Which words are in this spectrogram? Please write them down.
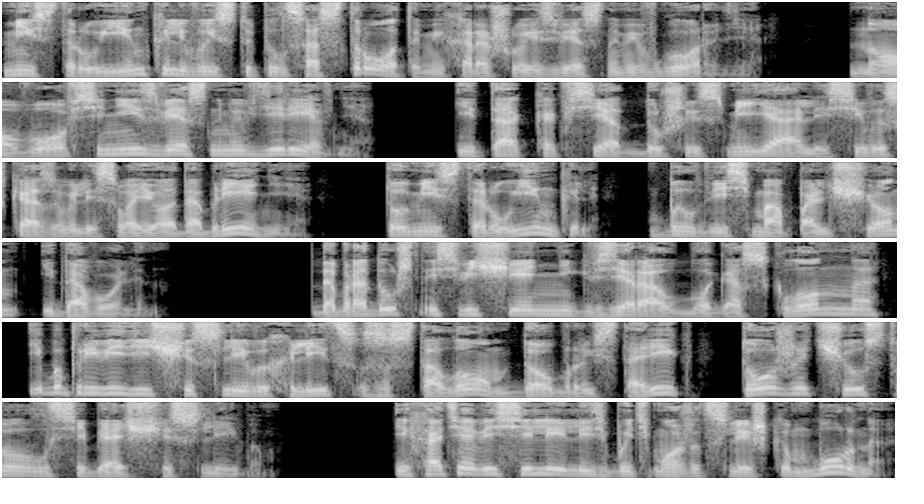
Мистер Уинкель выступил со стротами, хорошо известными в городе, но вовсе неизвестными в деревне. И так как все от души смеялись и высказывали свое одобрение, то мистер Уинкель был весьма польщен и доволен. Добродушный священник взирал благосклонно, ибо при виде счастливых лиц за столом добрый старик тоже чувствовал себя счастливым. И хотя веселились, быть может, слишком бурно,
